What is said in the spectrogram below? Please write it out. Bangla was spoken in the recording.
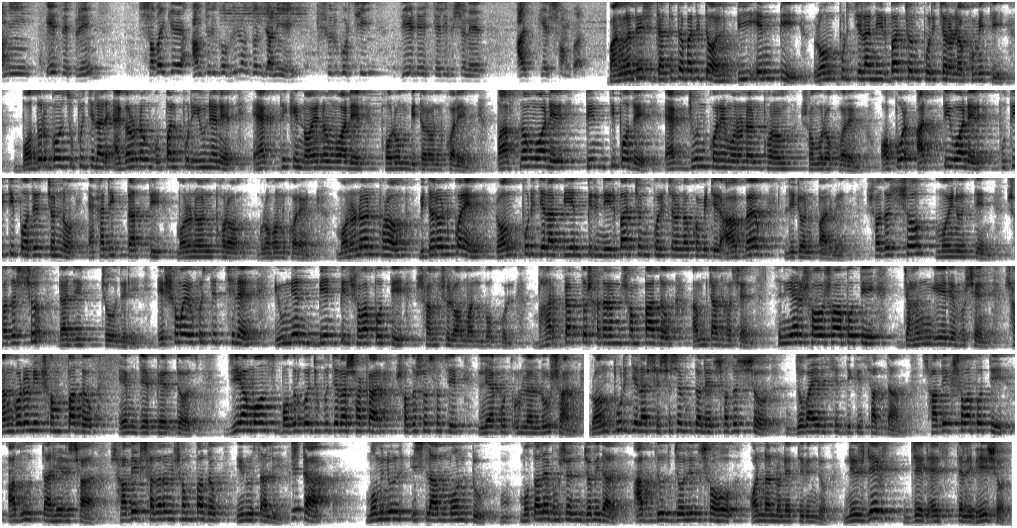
আমি এস এ প্রিন্স। সবাইকে আন্তরিক অভিনন্দন জানিয়ে শুরু করছি জেড এস টেলিভিশনের আজকের সংবাদ। বাংলাদেশ জাতীয়তাবাদী দল বিএনপি রংপুর জেলা নির্বাচন পরিচালনা কমিটি, বদরগঞ্জ উপজেলার এগারো নং গোপালপুর ইউনিয়নের এক থেকে নয় নং ওয়ার্ডের ফরম বিতরণ করেন। পাঁচ নং ওয়ার্ডের তিনটি পদে একজন করে মনোনয়ন ফরম সংগ্রহ করেন। অপর আটটি ওয়ার্ডের প্রতিটি পদের জন্য একাধিক প্রার্থী মনোনয়ন ফরম গ্রহণ করেন। মনোনয়ন ফরম বিতরণ করেন রংপুর জেলা বিএনপির নির্বাচন পরিচালনা কমিটির আহ্বায়ক লিটন পারভেজ। সদস্য মঈনুদ্দিন, সদস্য রাজীব চৌধুরী। এ সময় উপস্থিত ছিলেন ইউনিয়ন বিএনপির সভাপতি শামসুর রহমান বকুল, ভারপ্রাপ্ত সাধারণ সম্পাদক আমজাদ হোসেন, সিনিয়র সহসভাপতি জাহাঙ্গীর হোসেন, সাংগঠনিক সম্পাদক এম জে ফেরদোস জিয়ামঞ্চ, বদরগঞ্জ উপজেলা শাখার সদস্য সচিব লিয়াকুত উল্লাহ লুসান রংপুর জেলা স্বেচ্ছাসেবক দলের সদস্য জোবাইর সিদ্দিকী সাদ্দাম, সাবেক সভাপতি আবু তাহের শাহ, সাবেক সাধারণ সম্পাদক ইউনুস আলী মমিনুল ইসলাম মন্টু, মোতালেব হোসেন জমিদার আব্দুল জলিল সহ অন্যান্য নেতৃবৃন্দ। News desk Z S television.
